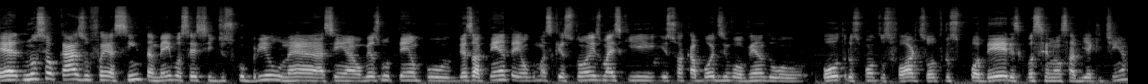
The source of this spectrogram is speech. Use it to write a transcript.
É, no seu caso foi assim também, você se descobriu, né, assim, ao mesmo tempo desatenta em algumas questões, mas que isso acabou desenvolvendo outros pontos fortes, outros poderes que você não sabia que tinha?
